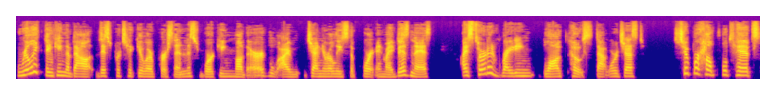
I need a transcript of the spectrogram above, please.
really thinking about this particular person, this working mother who I generally support in my business, I started writing blog posts that were just super helpful tips,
